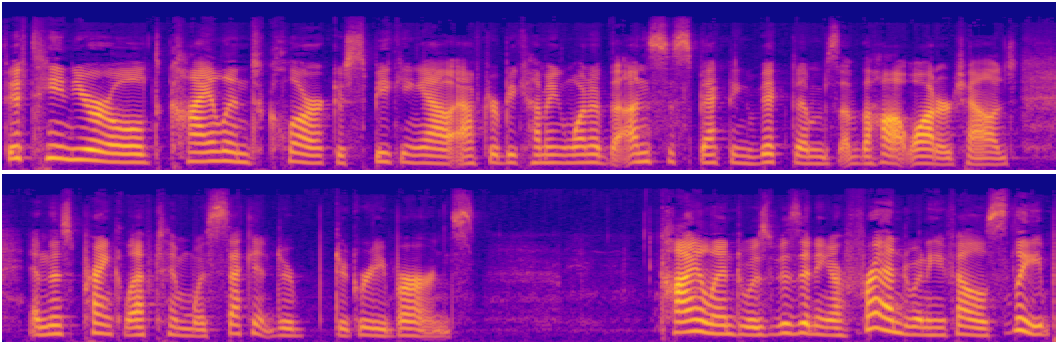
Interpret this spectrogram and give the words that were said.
15 year old Kyland Clark is speaking out after becoming one of the unsuspecting victims of the hot water challenge, and this prank left him with second de- degree burns. Kyland was visiting a friend when he fell asleep.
